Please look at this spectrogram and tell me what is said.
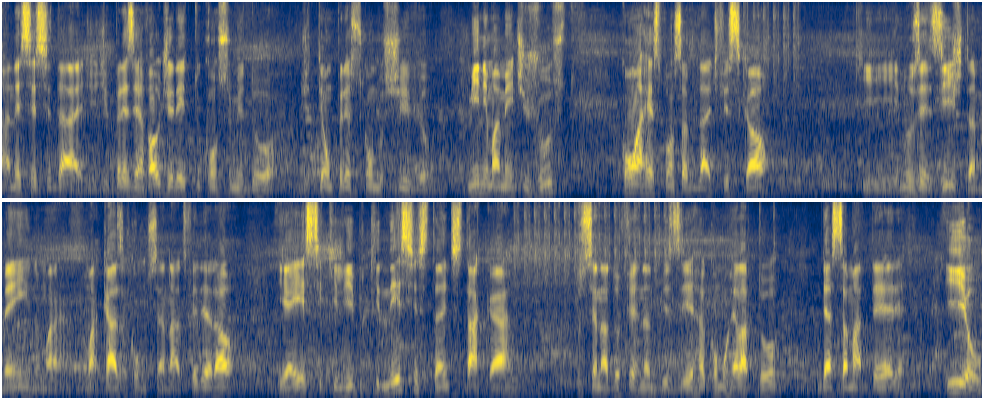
a necessidade de preservar o direito do consumidor de ter um preço combustível minimamente justo, com a responsabilidade fiscal, que nos exige também numa, numa casa como o Senado Federal, e é esse equilíbrio que nesse instante está a cargo do senador Fernando Bezerra como relator dessa matéria, e eu,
